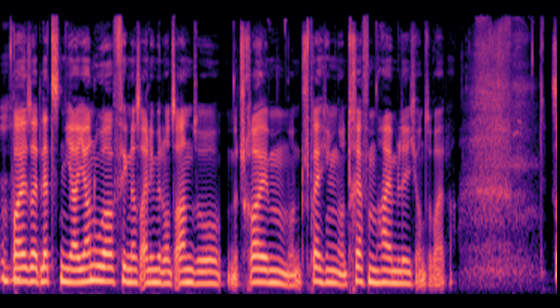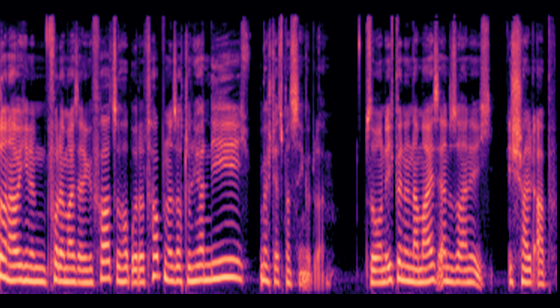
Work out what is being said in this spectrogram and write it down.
Weil seit letztem Jahr Januar fing das eigentlich mit uns an, so mit Schreiben und Sprechen und Treffen heimlich und so weiter. So, dann habe ich ihn vor der Maisernte gefragt, so hopp oder top. Und er sagte, ja, nee, ich möchte jetzt mal Single bleiben. So, und ich bin in der Maisernte so eine, ich, ich schalte ab.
